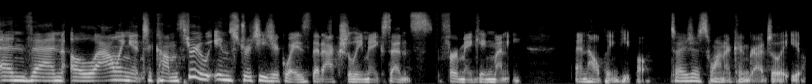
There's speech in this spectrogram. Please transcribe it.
and then allowing it to come through in strategic ways that actually make sense for making money and helping people. So I just want to congratulate you.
